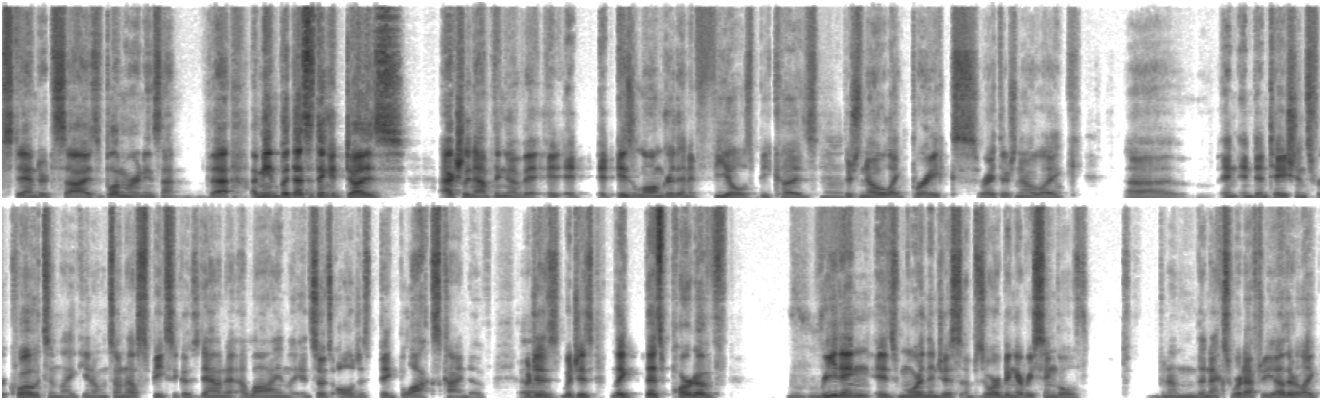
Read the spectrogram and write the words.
standard size. Blood Meridian's not that. I mean, but that's the thing. It does actually. Now I'm thinking of it. It it, it is longer than it feels because Mm. there's no like breaks, right? There's no like uh in, indentations for quotes and like you know when someone else speaks it goes down a line and so it's all just big blocks kind of which Uh, is which is like that's part of reading is more than just absorbing every single you know the next word after the other like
